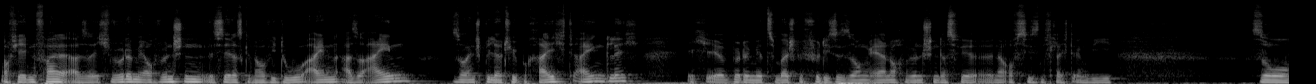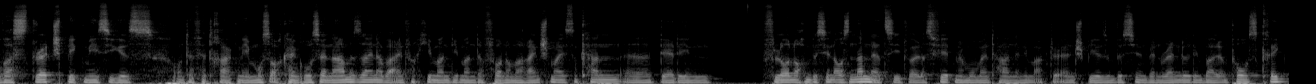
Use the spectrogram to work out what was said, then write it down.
Auf jeden Fall. Also ich würde mir auch wünschen, ich sehe das genau wie du, ein, also ein so ein Spielertyp reicht eigentlich. Ich äh, würde mir zum Beispiel für die Saison eher noch wünschen, dass wir in der Offseason vielleicht irgendwie so was Stretch-Big-mäßiges unter Vertrag nehmen. Muss auch kein großer Name sein, aber einfach jemand, den man davor nochmal reinschmeißen kann, äh, der den Floor noch ein bisschen auseinanderzieht, weil das fehlt mir momentan in dem aktuellen Spiel so ein bisschen, wenn Randall den Ball im Post kriegt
